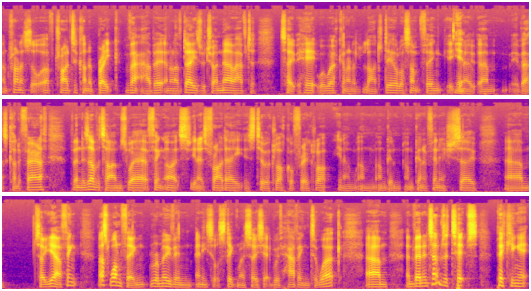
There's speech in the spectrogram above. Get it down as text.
I'm trying to sort of, I've tried to kind of break that habit, and I'll have days which I know I have to take a hit. We're working on a large deal or something, you Yeah. know, um, that's kind of fair enough. But then there's other times where I think, oh, it's you know, it's Friday, it's two o'clock or three o'clock. You know, I'm I'm going I'm going to finish. So. Um, so yeah, I think that's one thing, removing any sort of stigma associated with having to work. Um, and then in terms of tips, picking it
